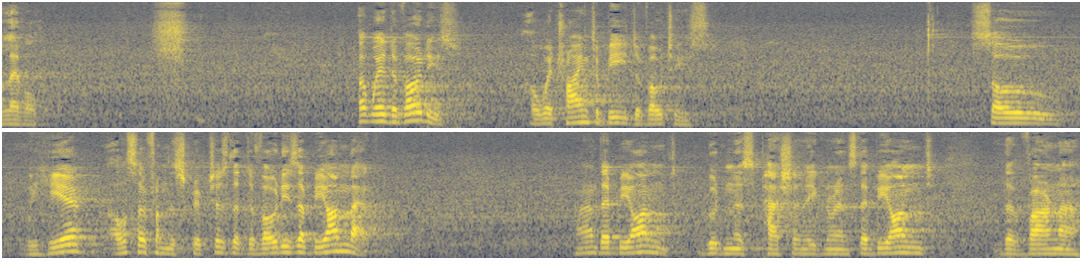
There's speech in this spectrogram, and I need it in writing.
level. But we're devotees, or we're trying to be devotees. So we hear also from the scriptures that devotees are beyond that. Uh, they're beyond goodness, passion, ignorance. They're beyond the Varna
